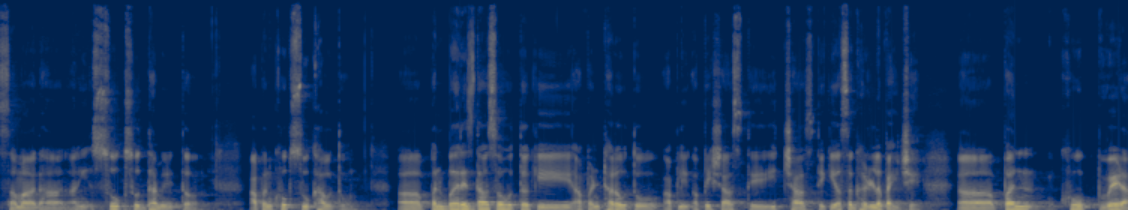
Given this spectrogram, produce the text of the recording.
समाधान आणि सुखसुद्धा मिळतं. आपण खूप सुखावतो. पण बरेचदा असं होतं की आपण ठरवतो आपली अपेक्षा असते इच्छा असते की असं घडलं पाहिजे. पण खूप वेळा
